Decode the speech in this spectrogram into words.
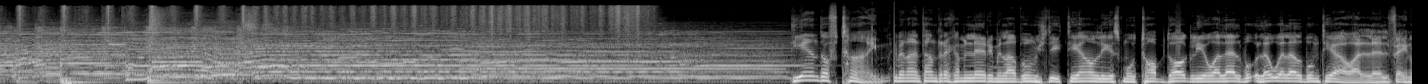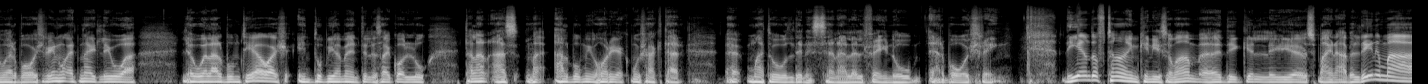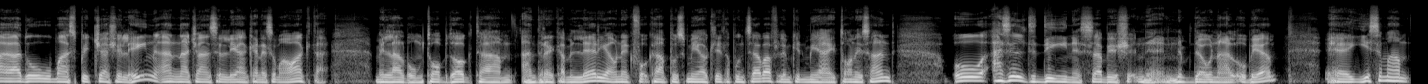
The End of Time. Minant Andre Camilleri mill-album ġdid tiegħu li jismu Top Dog li huwa l-ewwel album tiegħu għal-2024 u qed ngħid li huwa l-ewwel album tiegħu għax indubjament li se jkollu tal-anqas album ieħor jekk mhux aktar eh, matul din is-sena l-2024. The End of Time kien jisimha eh, dik li eh, smajna qabel din ma għadu ma spiċċax il-ħin għandna ċans li anke nisimgħu aktar mill-album Top Dog ta' Andre Camilleri hawnhekk fuq Campus 103.7 flimkien miegħi Tony Sand u għażilt din issa biex nibdew nagħlqu biha eh, jisimha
